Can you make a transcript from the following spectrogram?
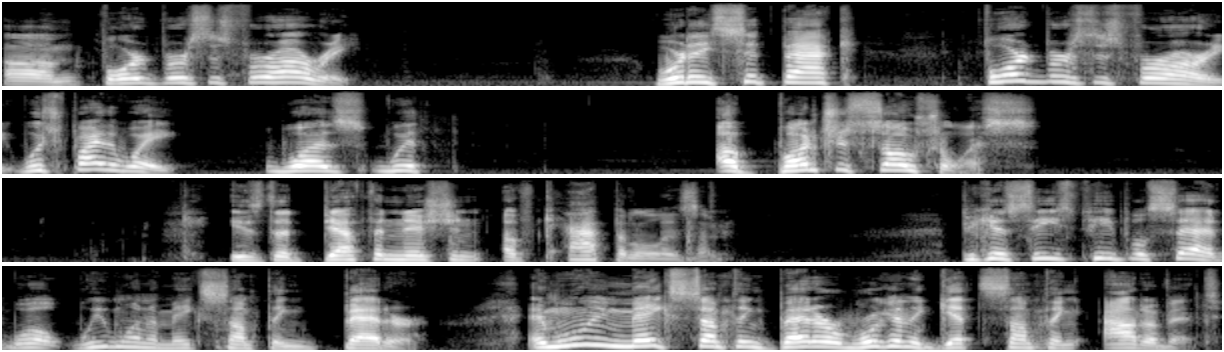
um, Ford versus Ferrari, where they sit back, Ford versus Ferrari, which, by the way, was with a bunch of socialists, is the definition of capitalism. Because these people said, well, we want to make something better. And when we make something better, we're going to get something out of it.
